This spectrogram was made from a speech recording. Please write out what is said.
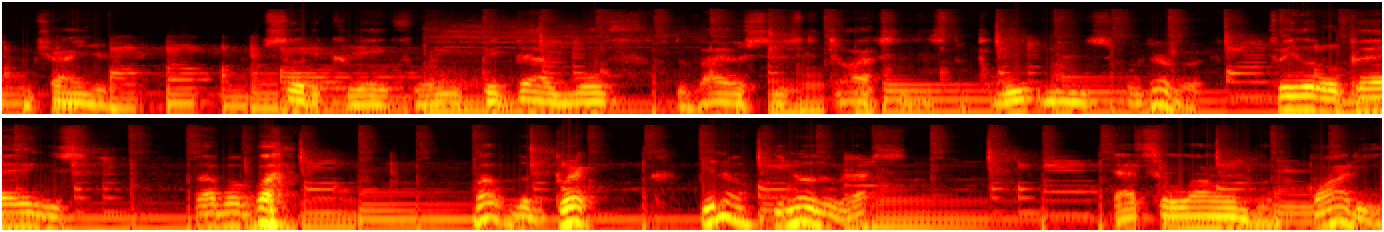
I'm trying to sort of create for you. Big bad wolf, the viruses, the toxins, the pollutants, whatever. Three little pegs, blah blah blah. Well, the brick, you know, you know the rest. That's allowing the body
